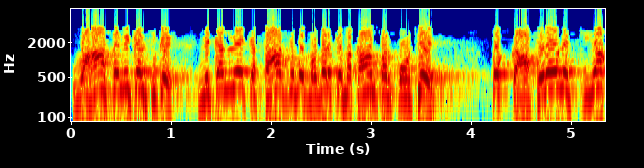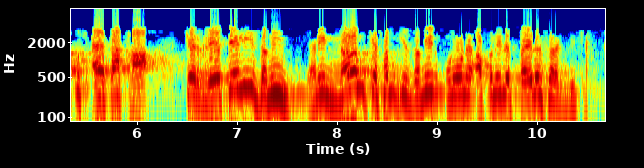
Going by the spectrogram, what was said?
وہاں سے نکل چکے۔ نکلنے کے ساتھ جب بدر کے مقام پر پہنچے تو کافروں نے کیا کچھ ایسا تھا کہ ریتیلی زمین یعنی نرم قسم کی زمین انہوں نے اپنے لیے پہلے سے رکھ دی تھی۔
